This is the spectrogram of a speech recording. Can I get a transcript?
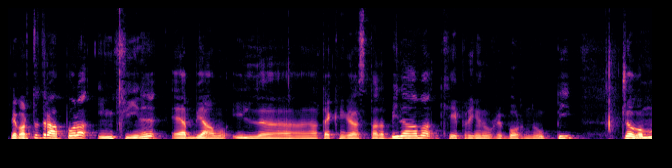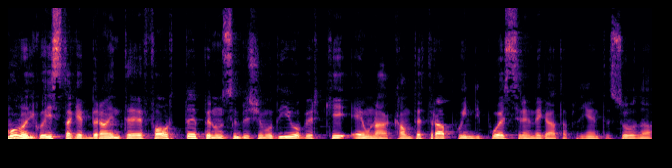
Reparto trappola, infine, e abbiamo il, la tecnica della spada Bidama, che è praticamente un reborn OP. Gioco mono di questa che è veramente forte per un semplice motivo, perché è una counter trap, quindi può essere negata praticamente solo da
